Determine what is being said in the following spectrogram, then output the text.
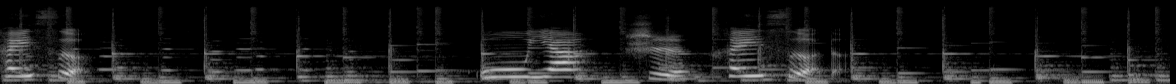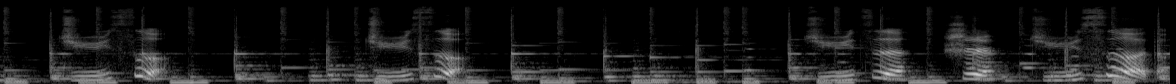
黑色，乌鸦是黑色的，橘色，橘色，橘子是。橘色的，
